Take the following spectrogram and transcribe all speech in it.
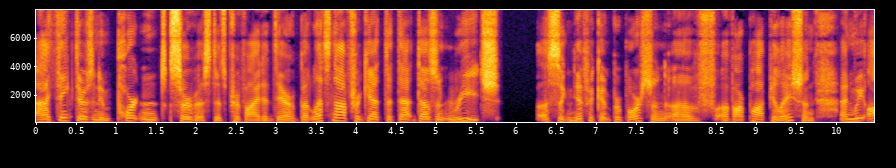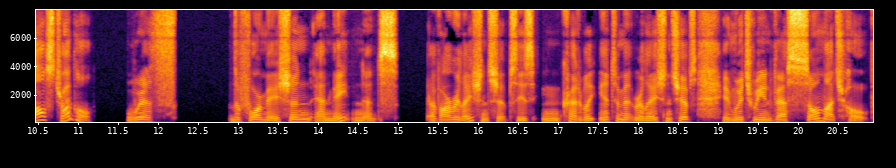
I think there's an important service that's provided there, but let's not forget that that doesn't reach a significant proportion of, of our population. And we all struggle with the formation and maintenance of our relationships, these incredibly intimate relationships in which we invest so much hope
